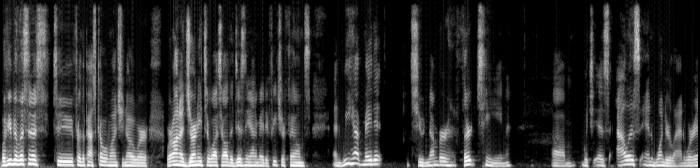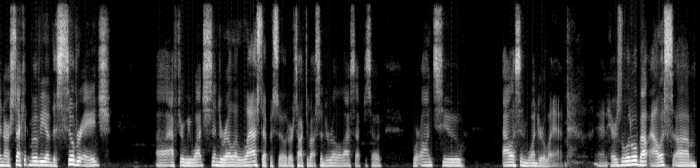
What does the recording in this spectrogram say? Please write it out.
Well, if you've been listening to to for the past couple months, you know we're we're on a journey to watch all the Disney animated feature films, and we have made it to number thirteen, um, which is Alice in Wonderland. We're in our second movie of the Silver Age. Uh, after we watched Cinderella last episode, or talked about Cinderella last episode, we're on to Alice in Wonderland. And here's a little about Alice. Um,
